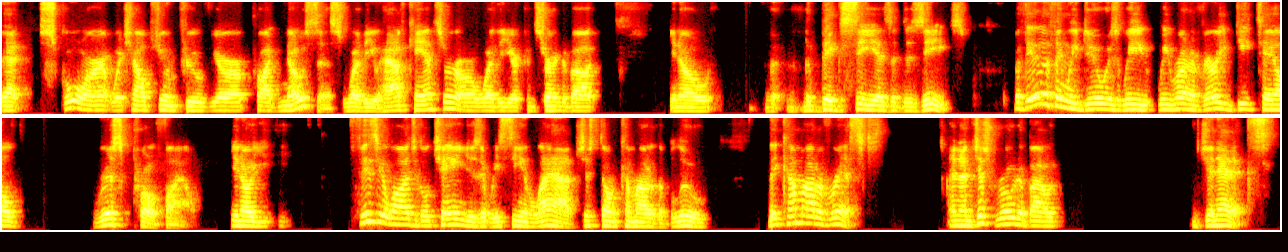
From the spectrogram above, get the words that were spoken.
that score, which helps you improve your prognosis, whether you have cancer or whether you're concerned about, you know, the, the big C as a disease. But the other thing we do is we, we run a very detailed risk profile you know, physiological changes that we see in labs just don't come out of the blue. They come out of risks. And I just wrote about genetics.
